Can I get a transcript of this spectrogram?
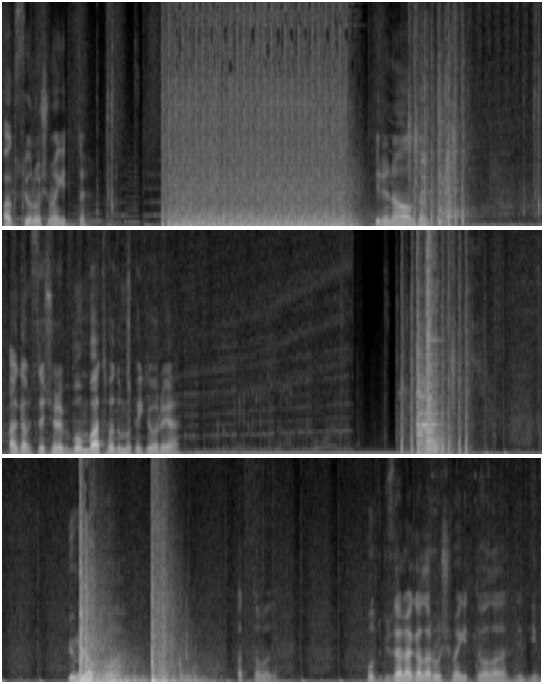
Aksiyon hoşuma gitti. Birini aldım. Kankam size şöyle bir bomba atmadım mı peki oraya? Güm yok mu? Patlamadı. Mod güzel agalar hoşuma gitti valla ne diyeyim.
